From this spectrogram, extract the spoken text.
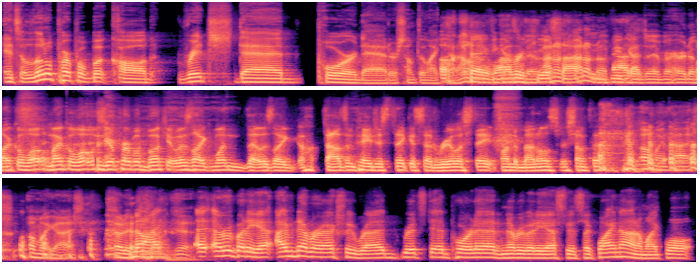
It's a little purple book called Rich Dad Poor Dad or something like that. Okay, Robert ever, I, don't, I don't know if you guys have ever heard of Michael, it. what, Michael, what was your purple book? It was like one that was like a thousand pages thick. It said real estate fundamentals or something. oh my gosh! Oh my gosh! Oh, no, I, yeah. everybody. I've never actually read Rich Dad Poor Dad, and everybody asks me, "It's like why not?" I'm like, well.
